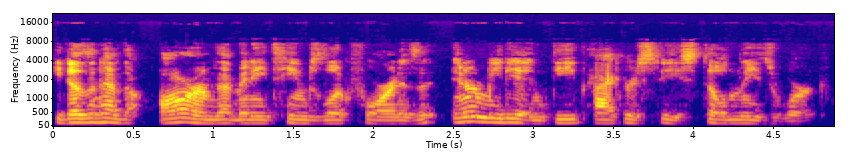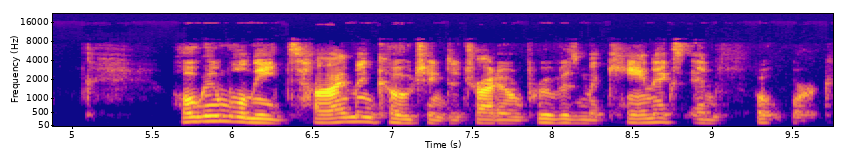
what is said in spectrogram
He doesn't have the arm that many teams look for, and his intermediate and deep accuracy still needs work. Hogan will need time and coaching to try to improve his mechanics and footwork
